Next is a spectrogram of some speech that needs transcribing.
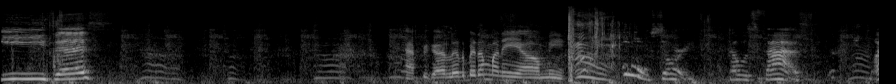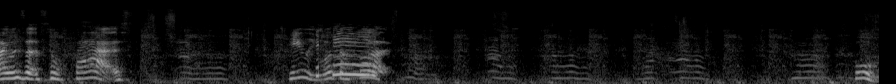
Jesus. Happy got a little bit of money on me. Oh, sorry. That was fast. Why was that so fast? Haley, what the fuck? Oh,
